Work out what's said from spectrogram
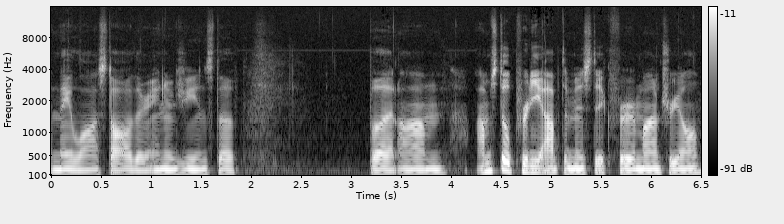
and they lost all their energy and stuff. But um, I'm still pretty optimistic for Montreal.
